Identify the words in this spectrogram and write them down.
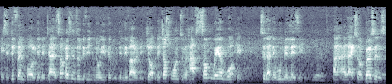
is a different ball game entirely. Some persons don't even know if they will deliver on the job. They just want to have somewhere working so that they won't be lazy. Uh, uh, like some persons,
